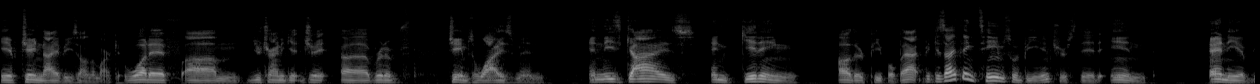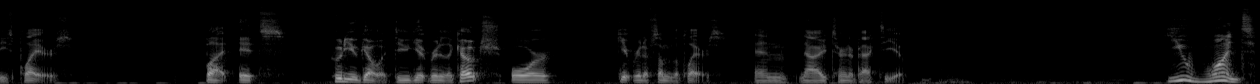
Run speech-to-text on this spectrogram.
if Jaden Ivey's on the market? What if um, you're trying to get J- uh, rid of James Wiseman and these guys and getting other people back? Because I think teams would be interested in any of these players. But it's who do you go with? Do you get rid of the coach or get rid of some of the players? And now I turn it back to you. You want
